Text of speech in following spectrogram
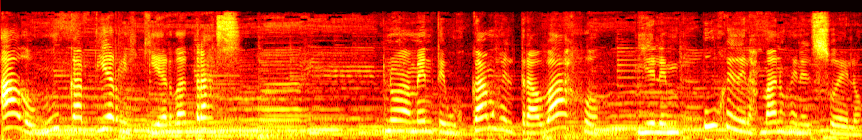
Adho Mukha, pierna izquierda atrás. Nuevamente buscamos el trabajo y el empuje de las manos en el suelo.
